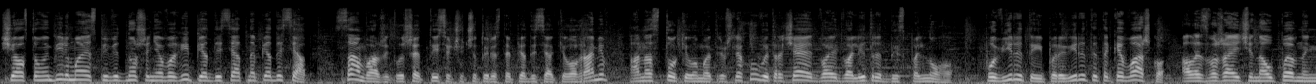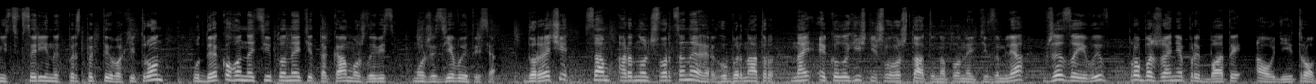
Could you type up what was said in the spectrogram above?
що автомобіль має співвідношення ваги 50 на 50. Сам важить лише 1450 кілограмів, а на 100 кілометрів шляху витрачає 2,2 літри диспального. Повірити і перевірити таке важко, але зважаючи на упевненість в серійних перспективах і трон, у декого на цій планеті така можливість може з'явитися. До речі, сам Арнольд Шварценеггер, губернатор найекологічнішого штату на планеті Земля, вже заявив про бажання придбати Audi e-tron.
